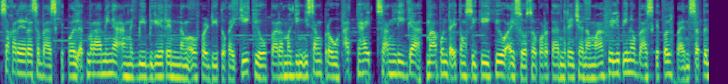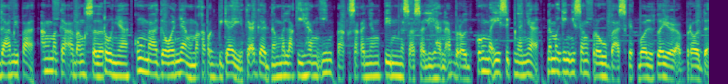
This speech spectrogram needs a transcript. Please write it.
sa karera sa basketball at marami nga ang nagbibigay rin ng offer dito kay Kikyo para maging isang pro at kahit saang liga. Mapunta itong si Kikyo ay susuportahan rin siya ng mga Filipino basketball fans at dadami pa ang mag-aabang sa laro niya kung magawa niyang makapagbigay kaagad ng malakihang impact sa kanyang team na sasalihan abroad kung maisip nga niya na maging isang pro basketball player abroad.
